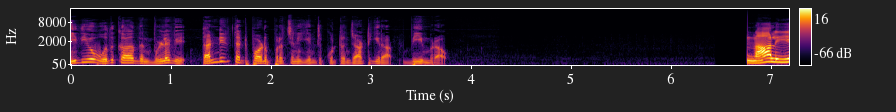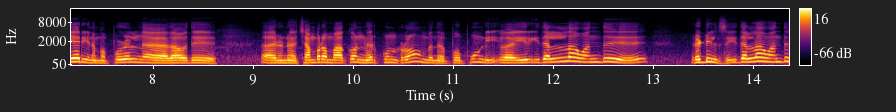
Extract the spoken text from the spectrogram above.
நிதியோ ஒதுக்காததன் விளைவே தண்ணீர் தட்டுப்பாடு பிரச்சனை என்று குற்றம் சாட்டுகிறார் பீம்ராவ். நாலு ஏரி நம்ம புழல் அதாவது சம்பரம்பாக்கம் நெற்குன்றம் இந்த பூண்டி இதெல்லாம் வந்து ரெட்டில்ஸ் இதெல்லாம் வந்து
